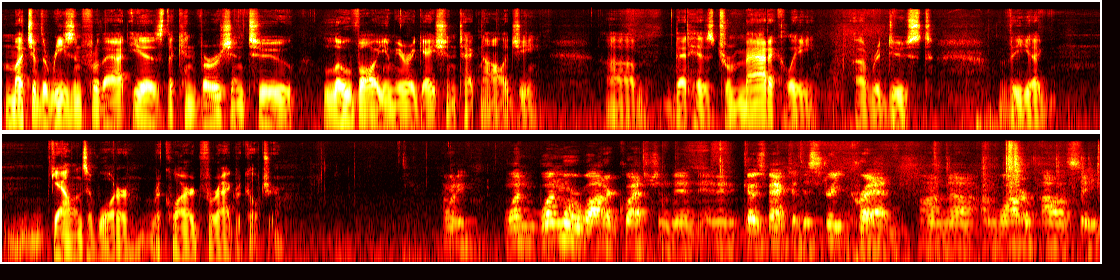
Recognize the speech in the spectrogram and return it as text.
much of the reason for that is the conversion to low volume irrigation technology um, that has dramatically uh, reduced the uh, gallons of water required for agriculture. One, one more water question, and, and it goes back to the street cred on, uh, on water policy.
